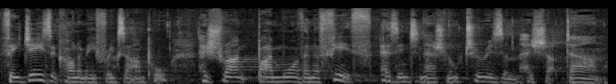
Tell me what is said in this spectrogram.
Fiji's economy, for example, has shrunk by more than a fifth as international tourism has shut down.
